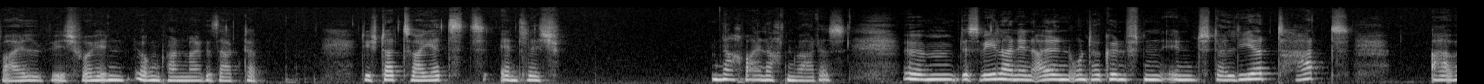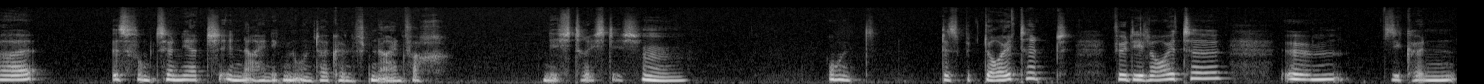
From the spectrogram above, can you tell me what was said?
weil, wie ich vorhin irgendwann mal gesagt habe, die Stadt zwar jetzt endlich nach Weihnachten war das, ähm, das WLAN in allen Unterkünften installiert hat, aber es funktioniert in einigen Unterkünften einfach nicht richtig. Mhm. Und das bedeutet für die Leute, ähm, sie können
